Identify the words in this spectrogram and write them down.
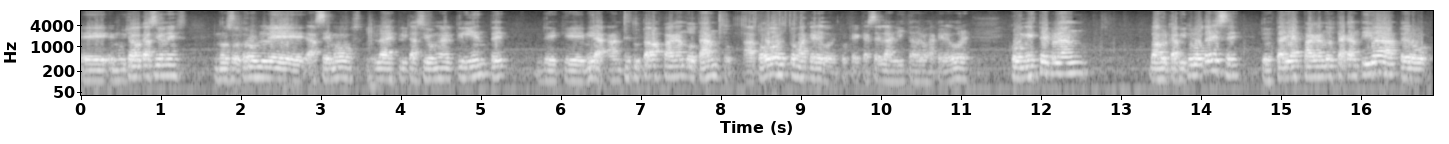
Eh, en muchas ocasiones nosotros le hacemos la explicación al cliente de que, mira, antes tú estabas pagando tanto a todos estos acreedores, porque hay que hacer la lista de los acreedores. Con este plan, bajo el capítulo 13, tú estarías pagando esta cantidad, pero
